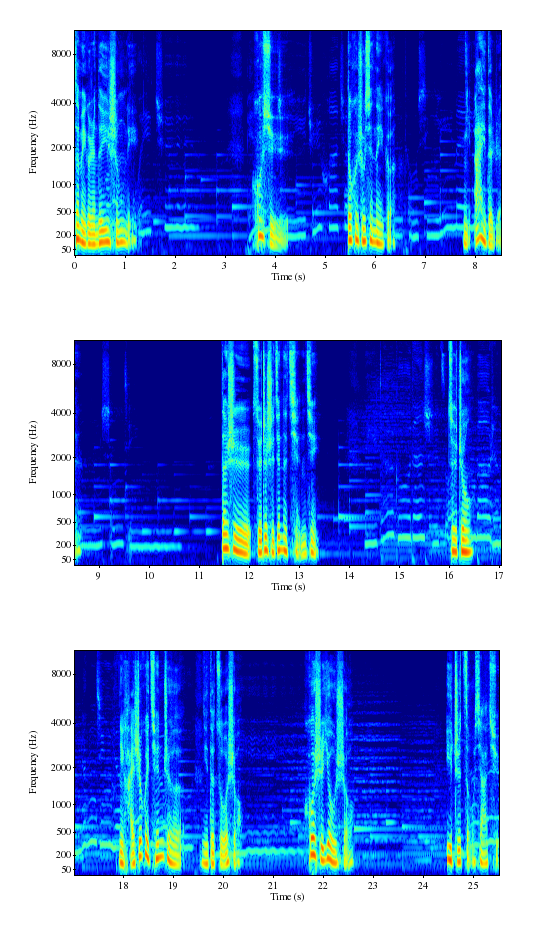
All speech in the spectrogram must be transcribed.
在每个人的一生里，或许都会出现那个你爱的人，但是随着时间的前进，最终你还是会牵着你的左手，或是右手，一直走下去。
